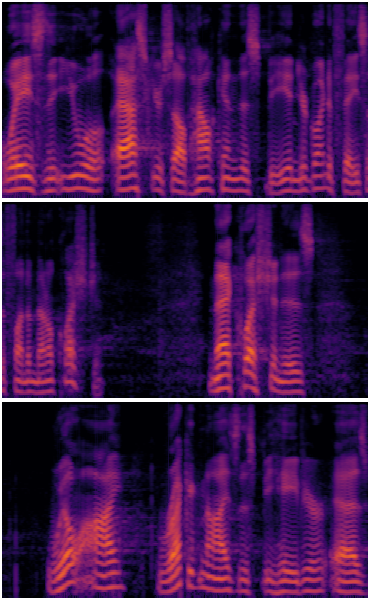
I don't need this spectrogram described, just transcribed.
Ways that you will ask yourself, how can this be? And you're going to face a fundamental question. And that question is Will I recognize this behavior as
